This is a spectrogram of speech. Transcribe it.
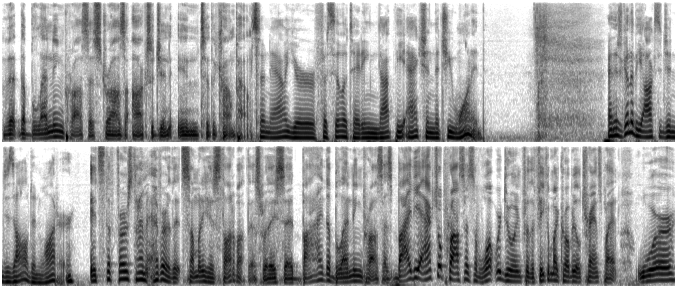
that the blending process draws oxygen into the compound. So now you're facilitating not the action that you wanted. And there's going to be oxygen dissolved in water. It's the first time ever that somebody has thought about this, where they said, by the blending process, by the actual process of what we're doing for the fecal microbial transplant, we're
